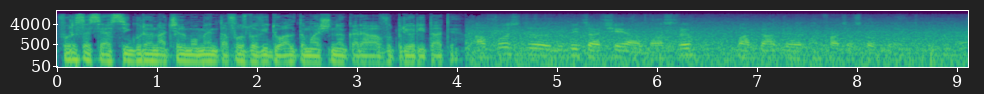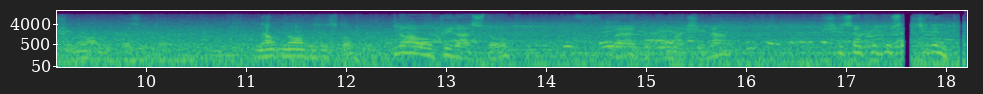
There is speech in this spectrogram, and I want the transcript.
Fără să se asigure în acel moment a fost lovit de o altă mașină care a avut prioritate. A fost uh, dubița aceea albastră parcată în fața stopului și nu am văzut-o. Nu, nu am văzut stopul. Nu au oprit la stop, băiatul cu mașina și s-a produs accidentul.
